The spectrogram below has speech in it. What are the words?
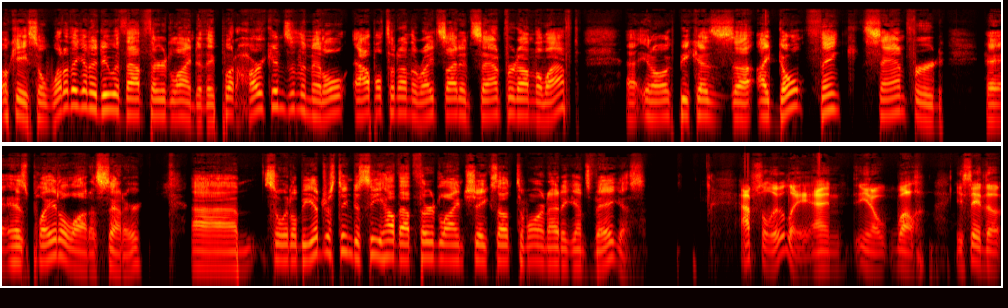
okay, so what are they going to do with that third line? Do they put Harkins in the middle, Appleton on the right side, and Sanford on the left? Uh, you know, because uh, I don't think Sanford ha- has played a lot of center. Um, so it'll be interesting to see how that third line shakes out tomorrow night against Vegas. Absolutely, and you know, well, you say the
